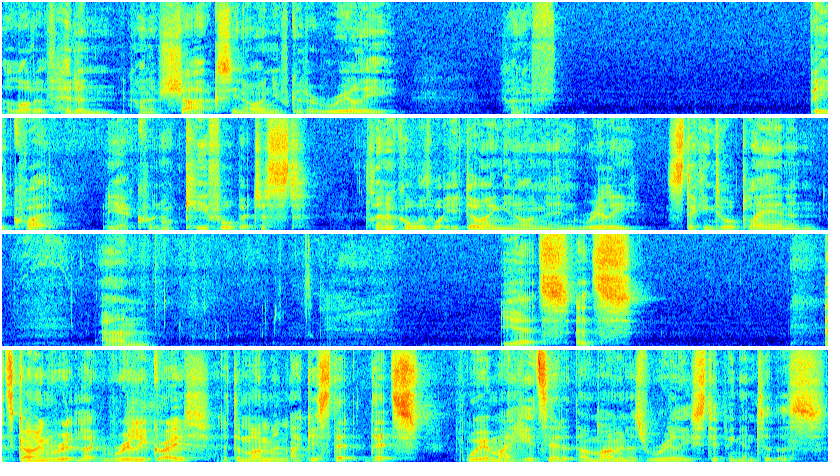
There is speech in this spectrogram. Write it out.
a lot of hidden kind of sharks, you know, and you've got to really kind of be quite yeah, not careful, but just clinical with what you're doing, you know, and, and really sticking to a plan and um, yeah, it's it's it's going re- like really great at the moment. I guess that that's where my head's at at the moment is really stepping into this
